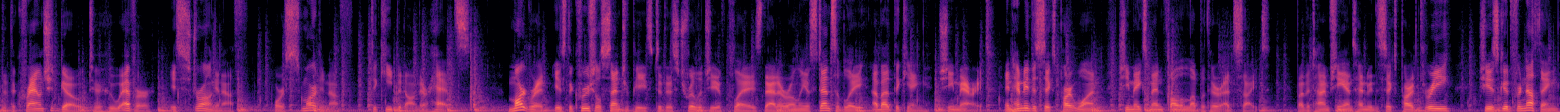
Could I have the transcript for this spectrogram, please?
That the crown should go to whoever is strong enough or smart enough to keep it on their heads. Margaret is the crucial centerpiece to this trilogy of plays that are only ostensibly about the king she married. In Henry VI Part 1, she makes men fall in love with her at sight. By the time she ends Henry VI Part 3, she is good for nothing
